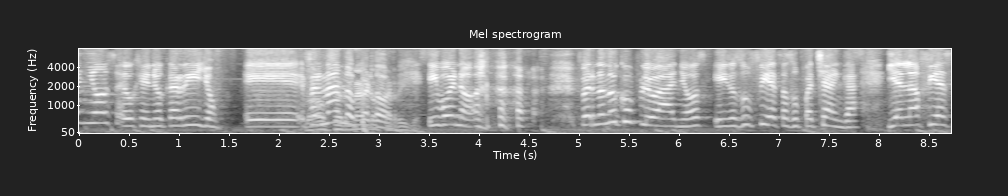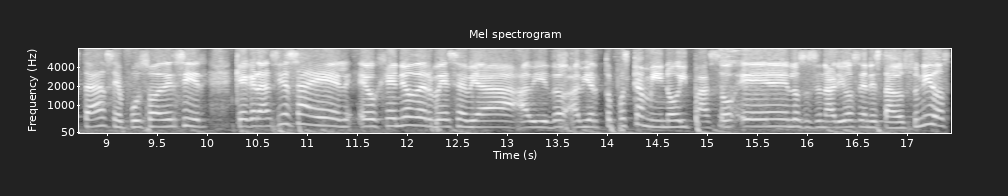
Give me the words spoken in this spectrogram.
años Eugenio Carrillo. Eh, No, Fernando, Fernando perdón. Carrillo. Y bueno, Fernando cumplió años, hizo su fiesta, su pachanga, y en la fiesta se puso a decir que gracias a él, Eugenio Derbez se había habido, abierto pues camino y paso en los escenarios en Estados Unidos.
